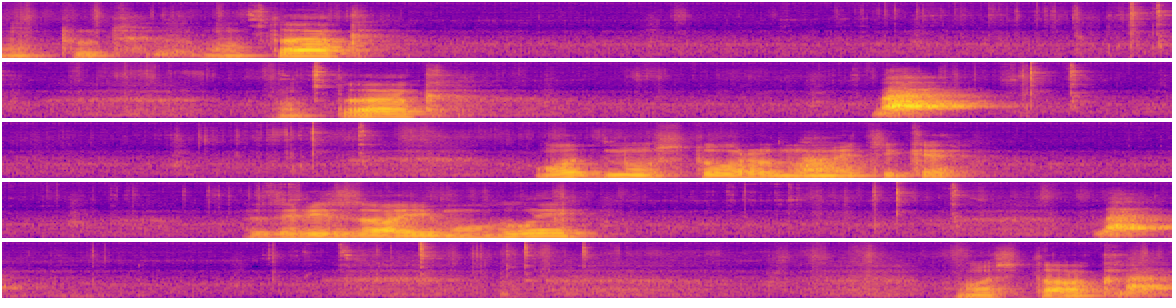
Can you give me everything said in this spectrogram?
Отут отак. Отак. Одну сторону ми тільки зрізаємо угли. Ось так.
